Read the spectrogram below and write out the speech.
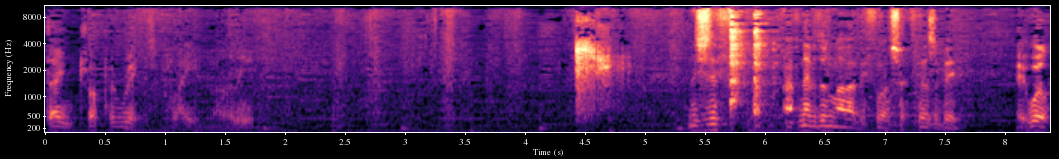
Don't drop a Ritz plate, Barney. This is a f- I've never done like that before, so it feels a bit. It will.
